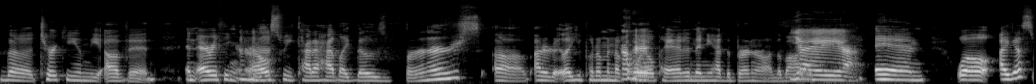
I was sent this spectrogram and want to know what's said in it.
the turkey in the oven and everything Mhm. else. We kind of had like those burners. Um, I don't know, like you put them in a Okay. foil pan and then you had the burner on the bottom. yeah, yeah, yeah. And well, I guess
